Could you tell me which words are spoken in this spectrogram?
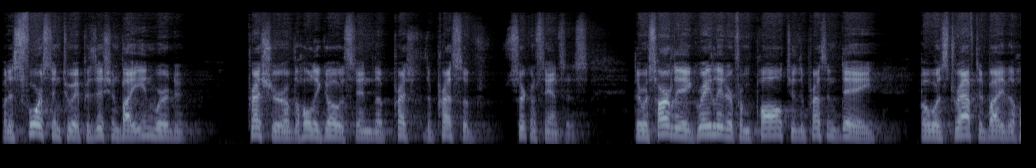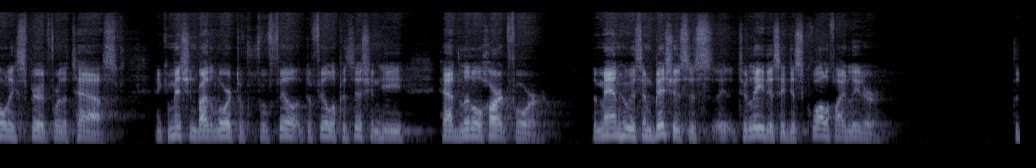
but is forced into a position by inward pressure of the Holy Ghost and the press, the press of circumstances. There was hardly a great leader from Paul to the present day, but was drafted by the Holy Spirit for the task and commissioned by the Lord to fulfill to fill a position he had little heart for. The man who is ambitious is, to lead is a disqualified leader. The,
